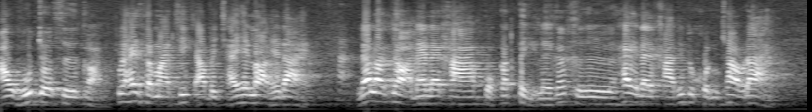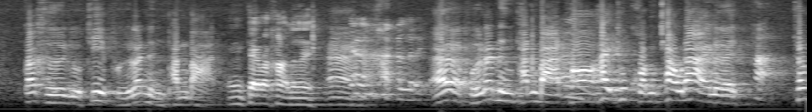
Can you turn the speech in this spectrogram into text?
เอาฮูดโจซือก่อน เพื่อให้สมาชิกเอาไปใช้ให้รอดให้ได้ค่ะแล้วเราจอดในราคาปกติเลยก็คือให้ราคาที่ทุกคนเช่าได้ ก็คืออยู่ที่ผืนละหนึ่งพันบาทอืมแจ้งราคาเลย อ่าแจ้งราคากันเลย เออผืนละหนึ่งพันบาทพอให้ทุกคนเช่าได้เลยค่ะ ซึ่ง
